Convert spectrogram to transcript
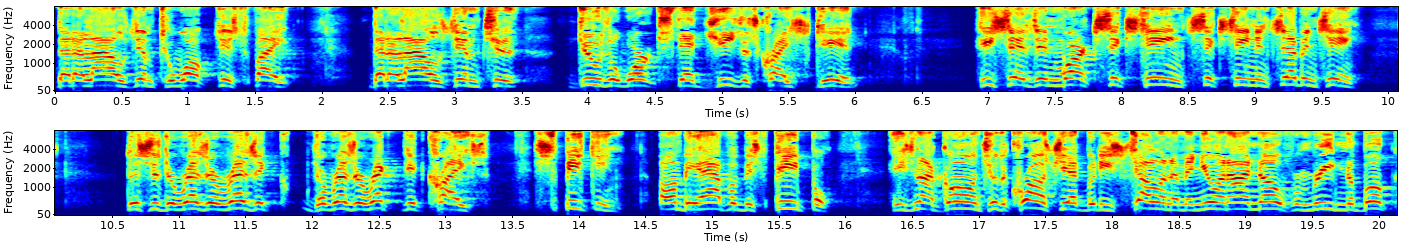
that allows them to walk this fight, that allows them to do the works that Jesus Christ did. He says in Mark 16, 16 and 17, this is the resurrected, the resurrected Christ speaking on behalf of his people. He's not gone to the cross yet, but he's telling them, and you and I know from reading the book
